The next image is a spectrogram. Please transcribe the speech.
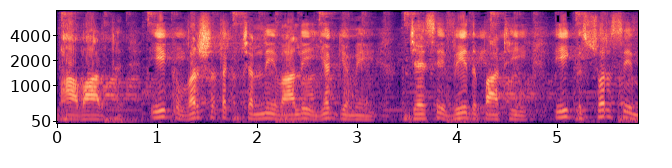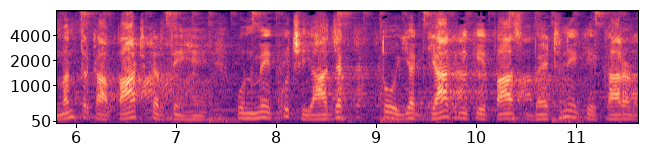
भावार्थ, एक वर्ष तक चलने वाले यज्ञ में जैसे वेद पाठी एक स्वर से मंत्र का पाठ करते हैं, उनमें कुछ याजक तो यज्ञाग्नि के पास बैठने के कारण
